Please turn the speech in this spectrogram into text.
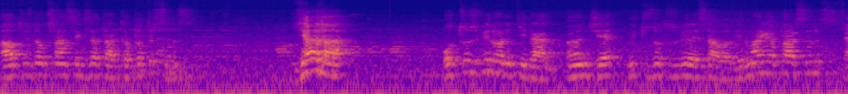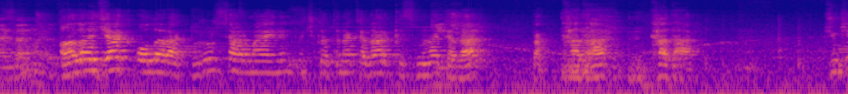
698 atar kapatırsınız. Ya da 31.12'den önce 331 hesaba firman yaparsınız. Sermaye mi? Alacak olarak durur sermayenin 3 katına kadar kısmına kadar bak kadar kadar çünkü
